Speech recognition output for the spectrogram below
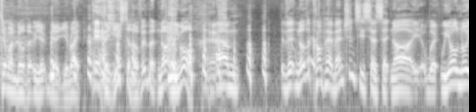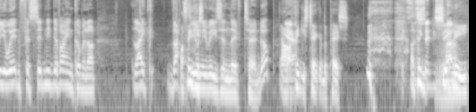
Do I know that? You're, yeah, you're right. They used to love him, but not anymore. Um, the, no, the compare mentions. He says that no, we, we all know you're waiting for Sydney Devine coming on. Like that's the only reason they've turned up. Oh, I think he's taking the piss. I think Sydney, Sydney.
